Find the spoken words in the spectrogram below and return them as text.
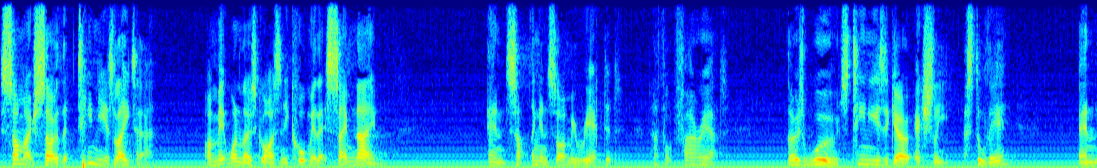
So much so that 10 years later, I met one of those guys and he called me that same name. And something inside me reacted. I thought, far out. Those words 10 years ago actually are still there. And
